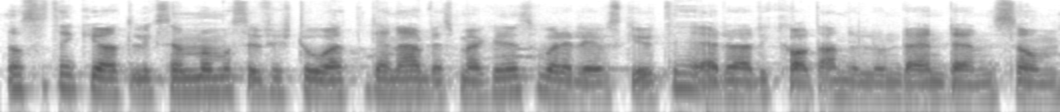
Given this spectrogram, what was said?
Och så tänker jag att liksom, man måste förstå att den arbetsmarknaden som våra elever ska ut i är radikalt annorlunda än den som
